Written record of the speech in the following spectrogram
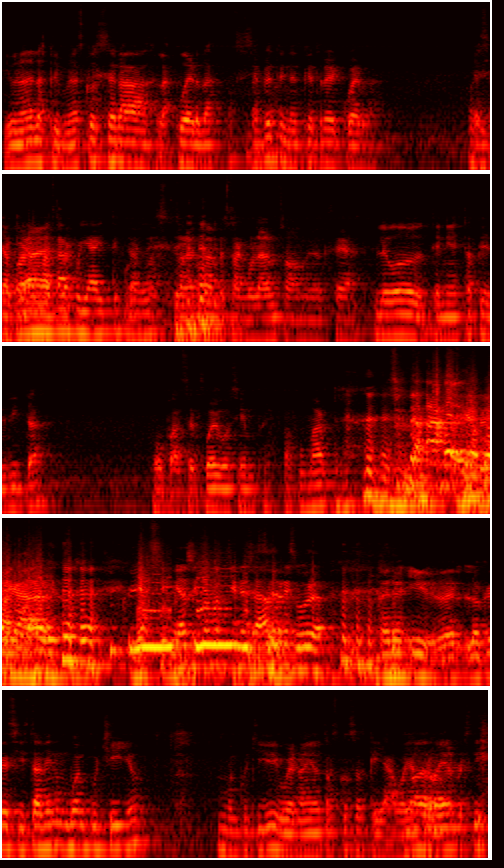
Y una de las primeras cosas era la cuerda. O sea, siempre tenías que traer cuerda. Pues si te para matar, pues ahí te cuelgas. para- para estrangular un zombie o lo que sea. Luego tenía esta piedrita como para hacer fuego siempre. Para fumarte. y así, ya no tienes hambre. Bueno, y eh, lo que sí está bien un buen cuchillo. Un buen cuchillo y bueno, hay otras cosas que ya voy a No, probar. Royal Prestige.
